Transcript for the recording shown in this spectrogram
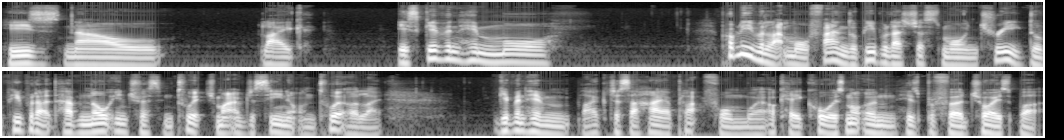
He's now, like, it's given him more probably even like more fans or people that's just more intrigued or people that have no interest in Twitch might have just seen it on Twitter like given him like just a higher platform where okay cool it's not on his preferred choice but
